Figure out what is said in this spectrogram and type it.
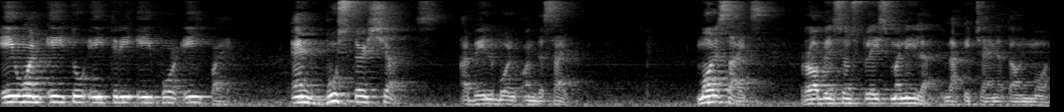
A1, A2, A3, A4, A5. And booster shots available on the site. Mall sites, Robinson's Place, Manila, Lucky Chinatown Mall.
